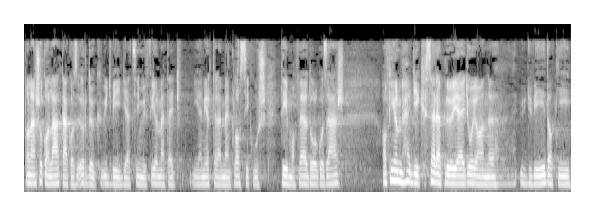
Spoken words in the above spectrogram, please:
Talán sokan látták az Ördög ügyvédje című filmet, egy ilyen értelemben klasszikus témafeldolgozás. A film egyik szereplője egy olyan ügyvéd, aki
